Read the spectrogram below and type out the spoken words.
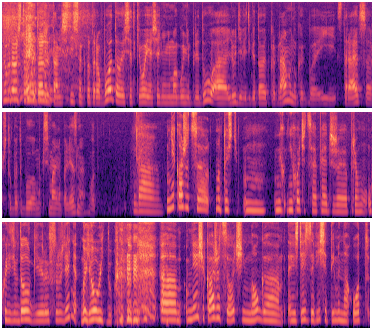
Ну потому что мы тоже там частично кто-то работал, и все таки ой, я сегодня не могу, не приду, а люди ведь готовят программу, ну как бы, и стараются, чтобы это было максимально полезно, вот. Да. Мне кажется, ну, то есть не, хочется, опять же, прям уходить в долгие рассуждения, но я уйду. Эм, мне еще кажется, очень много э, здесь зависит именно от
